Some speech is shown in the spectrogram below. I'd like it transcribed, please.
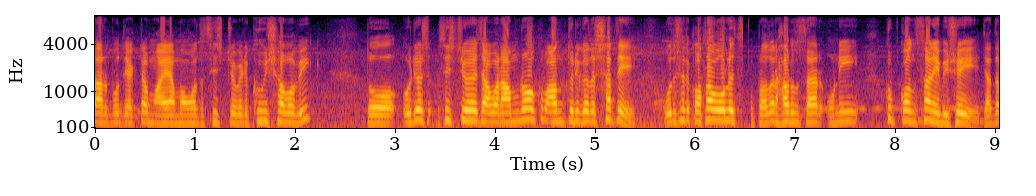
তার প্রতি একটা মায়া, মমতা সৃষ্টি হবে, এটা খুবই স্বাভাবিক। তো ওইটা সৃষ্টি হয়েছে, আবার আমরাও খুব আন্তরিকতার সাথে ওদের সাথে কথা বলেছি। প্রধান হারুন স্যার উনি খুব কনসার্ন এই বিষয়ে, যাতে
